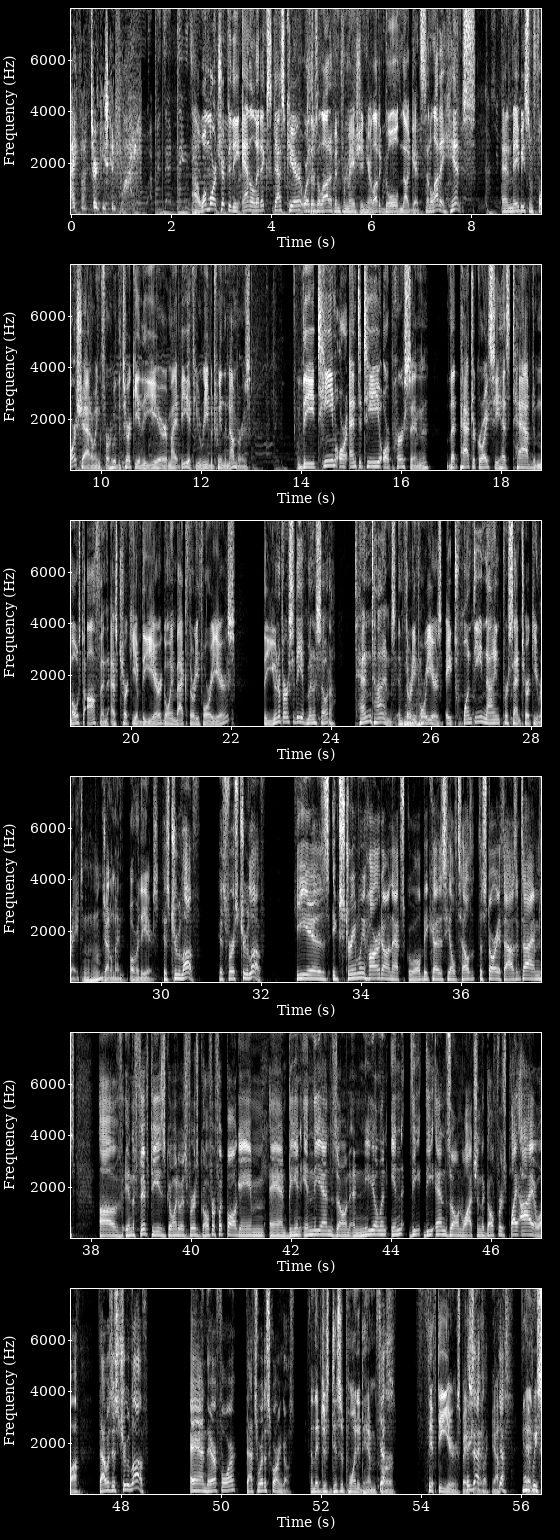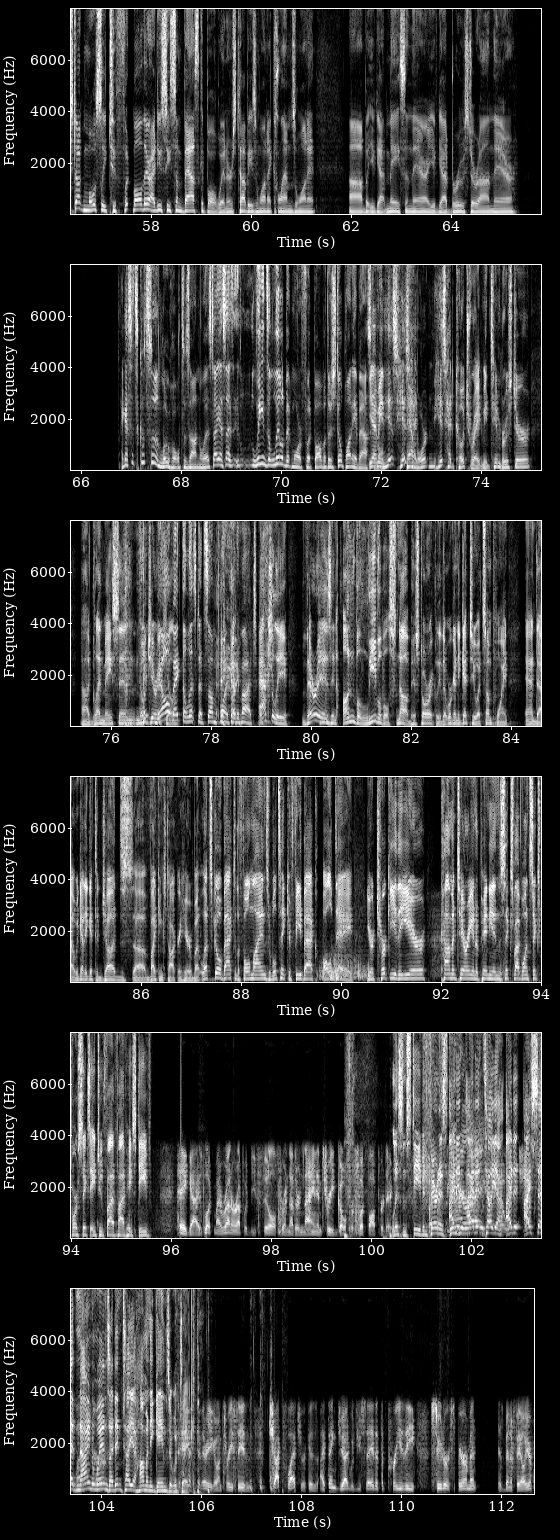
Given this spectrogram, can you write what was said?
I thought turkeys could fly. Uh, one more trip to the analytics desk here, where there's a lot of information here, a lot of gold nuggets, and a lot of hints, and maybe some foreshadowing for who the Turkey of the Year might be if you read between the numbers. The team or entity or person that Patrick Reusse has tabbed most often as Turkey of the Year, going back 34 years, the University of Minnesota. 10 times in 34 mm-hmm. years, a 29% turkey rate, mm-hmm. gentlemen, over the years. His true love, his first true love. He is extremely hard on that school because he'll tell the story a thousand times of in the 50s going to his first Gopher football game and being in the end zone and kneeling in the, the end zone watching the Gophers play Iowa. That was his true love. And therefore, that's where the scoring goes. And they've just disappointed him for Yes. 50 years, basically. Exactly. Yeah. Yes. And, if we stuck mostly to football there, I do see some basketball winners. Tubby's won it, Clem's won it. Uh, but you've got Mason there, you've got Brewster on there. I guess it's good. So Lou Holtz is on the list. I guess it leans a little bit more football, but there's still plenty of basketball. Yeah. I mean his his Pam head, Borton. his head coach rate. I mean Tim Brewster, uh, Glen Mason, no Jerry They all Kill. make the list at some point, pretty much. Actually, there is an unbelievable snub historically that we're going to get to at some point, and uh, we got to get to Judd's uh, Vikings talker here. But let's go back to the phone lines. We'll take your feedback all day. Your Turkey of the Year commentary and opinions 651 646 8255. Hey, Steve. Hey guys, look, my runner-up would be Phil for another nine and three Gopher football prediction. Listen, Steve. In But- fairness, I didn't. you're I didn't tell you. I did. I said nine wins. I didn't tell you how many games it would take. there you go in three seasons. Chuck Fletcher, because I think Judd, would you say that the Parise Suter experiment has been a failure?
